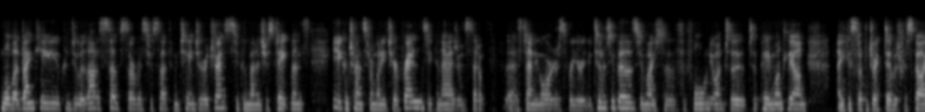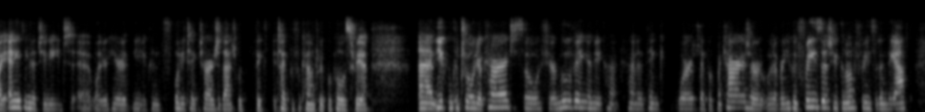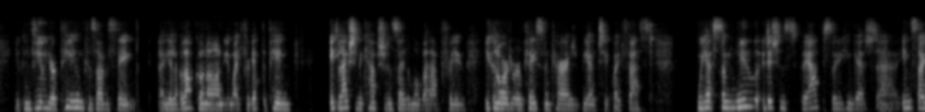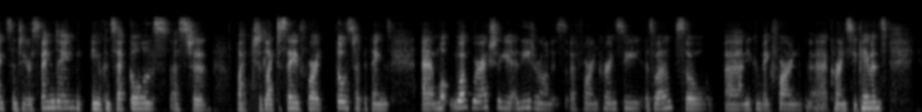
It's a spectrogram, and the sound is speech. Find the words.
mobile banking, you can do a lot of self-service yourself. You can change your address, you can manage your statements, you can transfer money to your friends, you can add or set up uh, standing orders for your utility bills. You might have a phone you want to, to pay monthly on. Uh, you can set up a direct debit for Sky. Anything that you need uh, while you're here, you can fully take charge of that with the type of account we propose for you. Um, you can control your card. So if you're moving and you kind of think, where should I put my card or whatever, you can freeze it, you can unfreeze it in the app. You can view your PIN because obviously uh, you'll have a lot going on. You might forget the PIN. It'll actually be captured inside the mobile app for you. You can order a replacement card, it'll be out to you quite fast. We have some new additions to the app, so you can get uh, insights into your spending. You can set goals as to what you'd like to save for it, those type of things. Um, what, what we're actually a leader on is a foreign currency as well. So um, you can make foreign uh, currency payments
